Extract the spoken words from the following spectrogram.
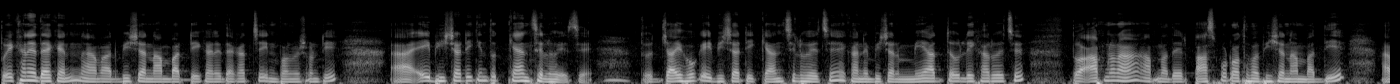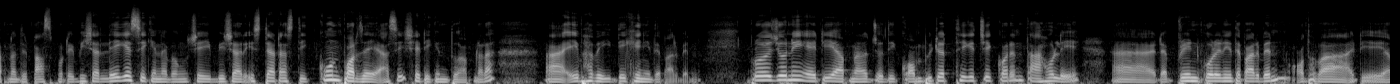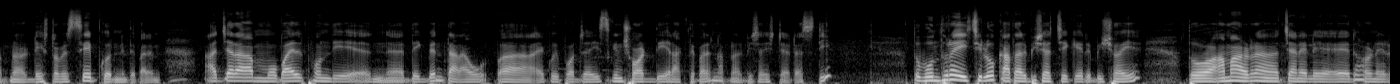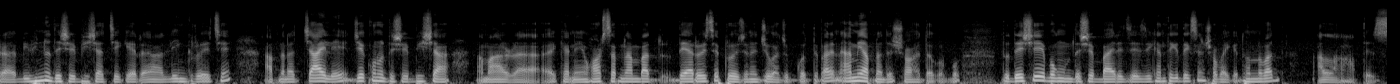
তো এখানে দেখেন আমার ভিসা নাম্বারটি এখানে দেখাচ্ছে ইনফরমেশনটি এই ভিসাটি কিন্তু ক্যান্সেল হয়েছে। তো যাই হোক এই ভিসাটি ক্যান্সেল হয়েছে। এখানে ভিসার মেয়াদটাও লেখা রয়েছে। তো আপনারা আপনাদের পাসপোর্ট অথবা ভিসা নাম্বার দিয়ে আপনাদের পাসপোর্টে ভিসা লেগেছে কিনা এবং সেই ভিসার স্ট্যাটাসটি কোন পর্যায়ে আছে সেটি কিন্তু আপনারা আহ, এইভাবেই দেখে নিতে পারবেন। প্রয়োজনে এটি আপনারা যদি কম্পিউটার থেকে চেক করেন তাহলে এটা প্রিন্ট করে নিতে পারবেন অথবা এটি আপনার ডেস্কটপে সেভ করে নিতে পারেন। আর যারা মোবাইল ফোন দিয়ে দেখবেন তারাও একই পর্যায়ে স্ক্রিনশট দিয়ে রাখতে পারেন আপনার ভিসা স্ট্যাটাসটি তো বন্ধুরা, এই ছিল কাতার ভিসা চেকের বিষয়ে। তো আমার চ্যানেলে এ ধরনের বিভিন্ন দেশের ভিসা চেকের লিংক রয়েছে। আপনারা চাইলে যে কোনো দেশের ভিসা আমার এখানে হোয়াটসঅ্যাপ নাম্বার দেওয়া রয়েছে, প্রয়োজনে যোগাযোগ করতে পারেন। আমি আপনাদের সহায়তা করব। তো দেশে এবং দেশের বাইরে যে যেখান থেকে দেখছেন, সবাইকে ধন্যবাদ। আল্লাহ হাফেজ।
